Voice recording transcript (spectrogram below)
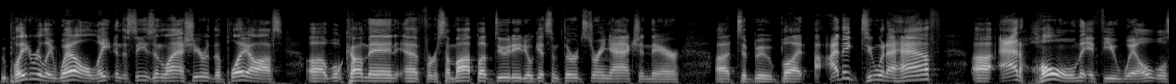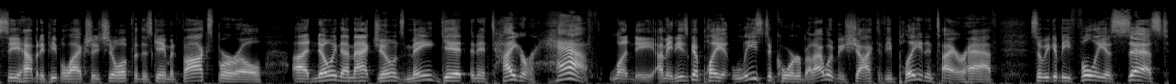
who played really well late in the season last year in the playoffs, uh, will come in uh, for some mop up duty. He'll get some third string action there uh, to boot. But I think two and a half uh, at home, if you will. We'll see how many people actually show up for this game at Foxborough, uh, knowing that Mac Jones may get an entire half, Lundy. I mean, he's going to play at least a quarter, but I would be shocked if he played an entire half so he could be fully assessed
